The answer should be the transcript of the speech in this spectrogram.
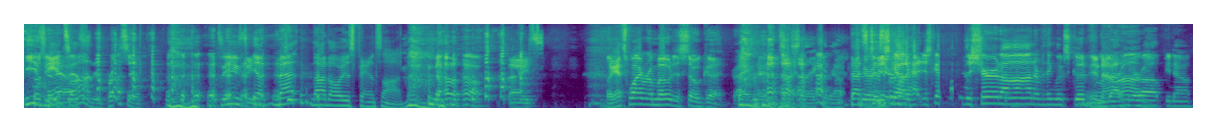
Easy, pants guys. on, impressive. That's easy. Yeah, Matt, not always pants on. No, no. Nice. Like that's why remote is so good, right? It's just like, you know, That's just just gotta like- ha- just got the shirt on. Everything looks good You're not about here wrong. up. You know,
